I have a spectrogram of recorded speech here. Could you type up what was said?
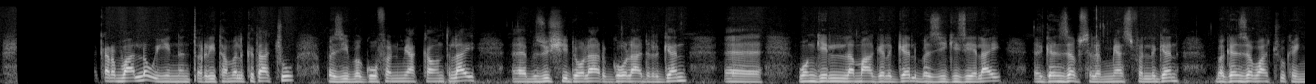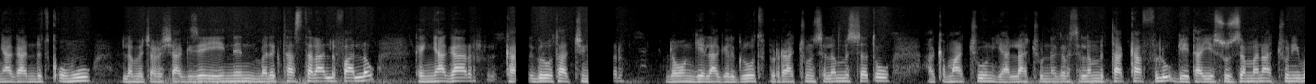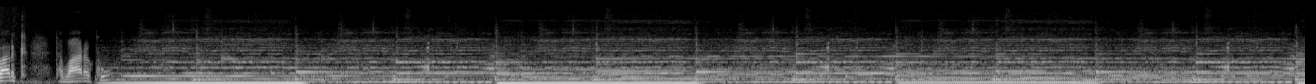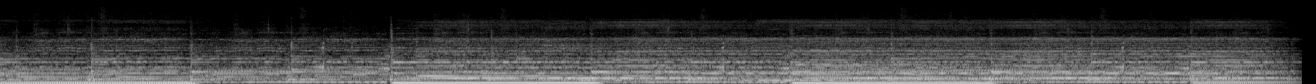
አቀርባለሁ። ይህንን ጥሪ ተመልክታችሁ በዚህ በ GoFundMe account ላይ ብዙ ሺህ ዶላር ጎል አድርገን ወንጌልን ለማገልገል በዚህ ጊዜ ላይ ገንዘብ ስለሚያስፈልገን በገንዘባችሁ ከኛ ጋር እንድትቆሙ ለመጨረሻ ጊዜ ይህንን መልእክት አስተላልፋለሁ። ከኛ ጋር ከአገልግሎታችን ጋር ለወንጌል አገልግሎት ብራችሁን ስለምትሰጡ አቅማችሁን ያላችሁን ነገር ስለምታካፍሉ ጌታ ኢየሱስ ዘመናችሁን ይባርክ። ተባረኩ።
